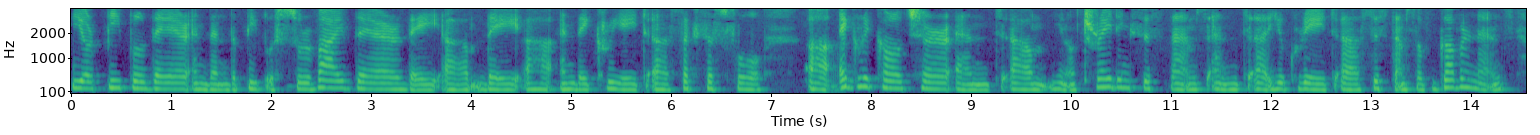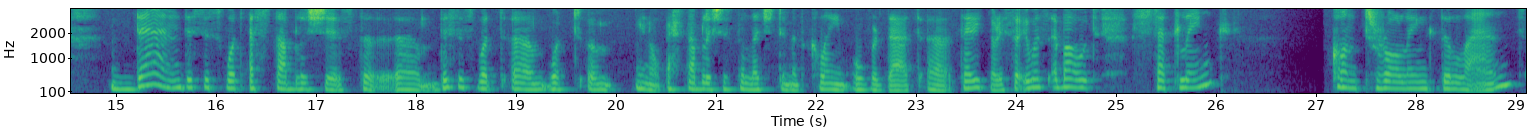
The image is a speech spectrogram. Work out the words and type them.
your people there and then the people survive there they um, they uh, and they create a successful uh, agriculture and um, you know trading systems and uh, you create uh, systems of governance then this is what establishes the um, this is what um, what um, you know establishes the legitimate claim over that uh, territory. So it was about settling controlling the land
